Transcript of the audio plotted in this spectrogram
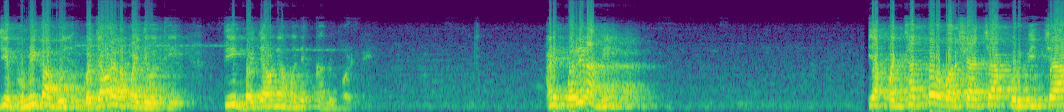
जी भूमिका बजावायला पाहिजे होती ती बजावण्यामध्ये कमी पडली. आणि परिणामी या पंच्याहत्तर वर्षाच्या पूर्वीच्या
